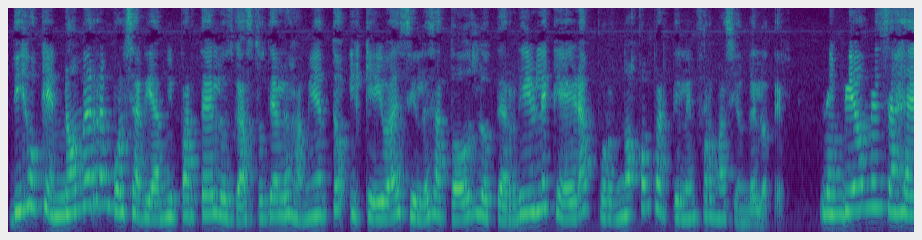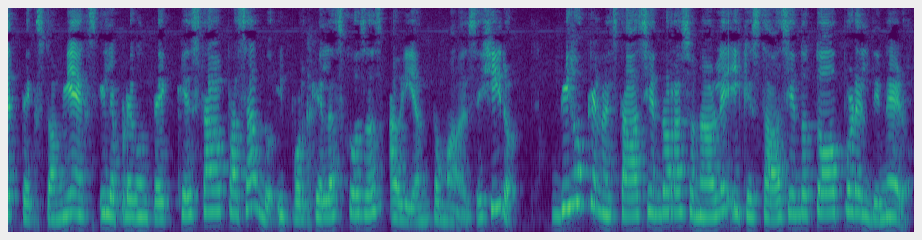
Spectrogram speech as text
Dijo que no me reembolsarían mi parte de los gastos de alojamiento y que iba a decirles a todos lo terrible que era por no compartir la información del hotel. Le envié un mensaje de texto a mi ex y le pregunté qué estaba pasando y por qué las cosas habían tomado ese giro. Dijo que no estaba siendo razonable y que estaba haciendo todo por el dinero,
